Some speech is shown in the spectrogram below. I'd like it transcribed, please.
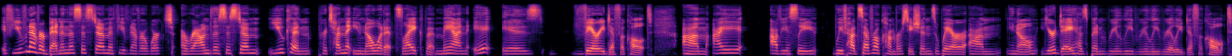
if you've never been in the system, if you've never worked around the system, you can pretend that you know what it's like, but man, it is very difficult. Um, I obviously we've had several conversations where, um, you know, your day has been really, really, really difficult.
